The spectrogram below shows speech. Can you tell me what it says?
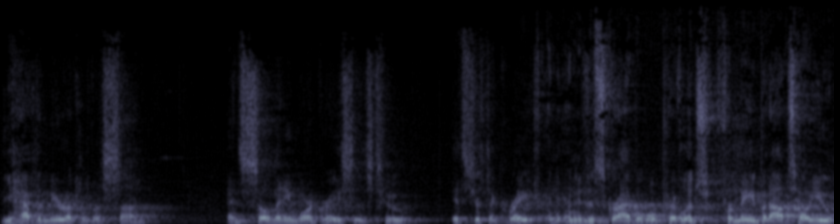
you have the miracle of the sun and so many more graces too it's just a great and, and indescribable privilege for me. But I'll tell you,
